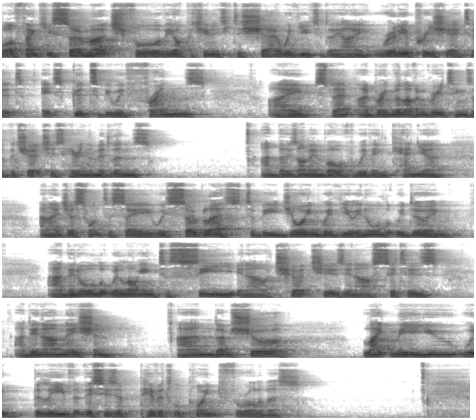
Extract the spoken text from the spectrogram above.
Well, thank you so much for the opportunity to share with you today. I really appreciate it. It's good to be with friends. I spent I bring the love and greetings of the churches here in the Midlands and those I'm involved with in Kenya. And I just want to say we're so blessed to be joined with you in all that we're doing and in all that we're longing to see in our churches, in our cities, and in our nation. And I'm sure like me, you would believe that this is a pivotal point for all of us.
